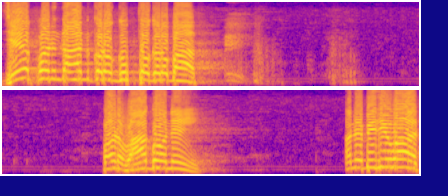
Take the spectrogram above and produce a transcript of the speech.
જે પણ દાન કરો, ગુપ્ત કરો બાપ. પણ વાગો નહીં. અને બીજી વાત,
